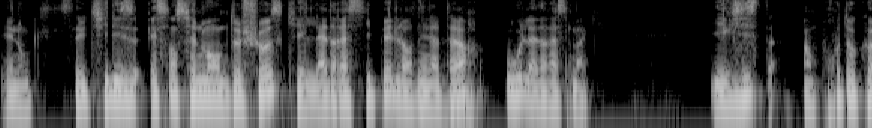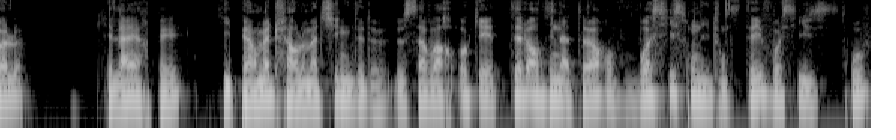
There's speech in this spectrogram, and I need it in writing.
Et donc ça utilise essentiellement deux choses, qui est l'adresse IP de l'ordinateur ou l'adresse MAC. il existe un protocole qui est l'ARP qui permet de faire le matching des deux, de savoir, OK, tel ordinateur, voici son identité, voici où il se trouve.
